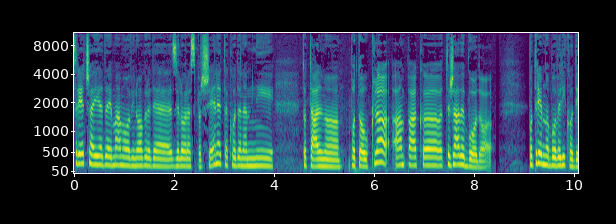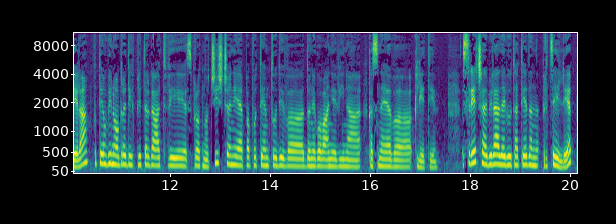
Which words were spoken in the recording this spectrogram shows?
Sreča je, da imamo vinograde zelo razpršene, tako da nam ni totalno potovklo, ampak eh, težave bodo. Potrebno bo veliko dela, potem v vinogradih pri trgatvi, sprotno čiščenje, pa potem tudi v donegovanje vina kasneje v kleti. Sreča je bila, da je bil ta teden precej lep,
